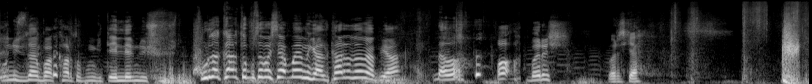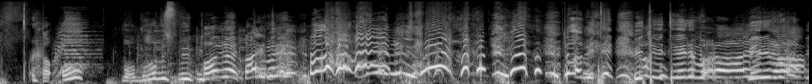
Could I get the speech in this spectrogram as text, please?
Onun yüzünden bak kar topum gitti. Ellerim düşmüştü. Burada kar topu savaşı yapmaya mı geldi? Kardan adam yap ya. Tamam. Aa Barış. Barış gel. Ya, oh! Vallahi büyük bir... Hayır hayır. Hayır. tamam bitti. Bitti bitti benim bu. Hayır benim ya. bu.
